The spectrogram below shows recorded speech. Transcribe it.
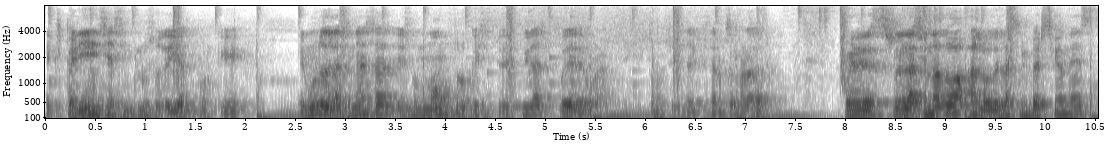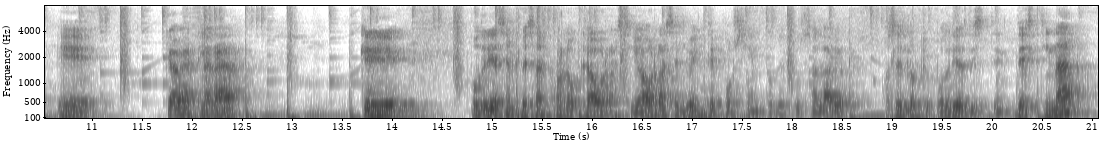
experiencias incluso de ellas, porque el mundo de las finanzas es un monstruo que si te descuidas puede devorarte. Entonces hay que estar preparado. Pues relacionado a lo de las inversiones, eh, cabe aclarar que podrías empezar con lo que ahorras. Si ahorras el 20% de tu salario, pues es lo que podrías destinar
